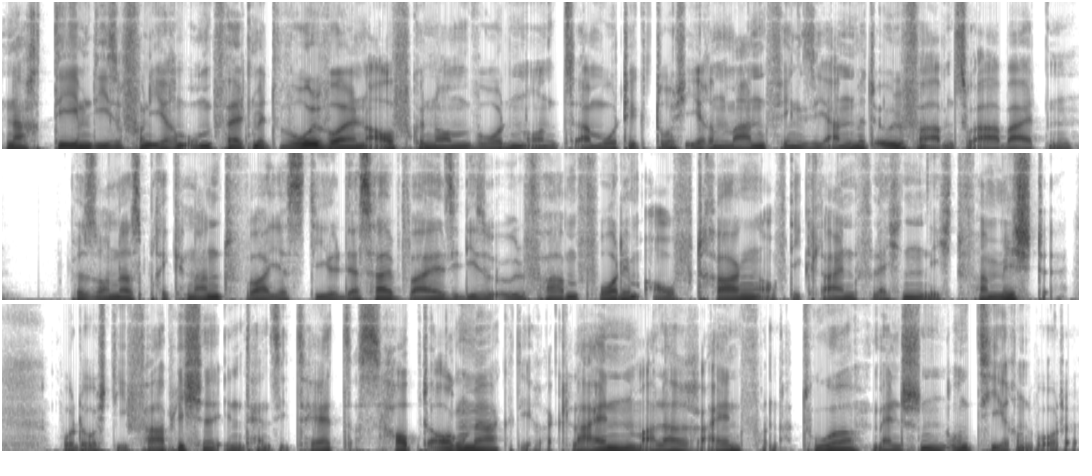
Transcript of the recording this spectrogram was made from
Nachdem diese von ihrem Umfeld mit Wohlwollen aufgenommen wurden und ermutigt durch ihren Mann, fing sie an, mit Ölfarben zu arbeiten. Besonders prägnant war ihr Stil deshalb, weil sie diese Ölfarben vor dem Auftragen auf die kleinen Flächen nicht vermischte, wodurch die farbliche Intensität das Hauptaugenmerk ihrer kleinen Malereien von Natur, Menschen und Tieren wurde.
